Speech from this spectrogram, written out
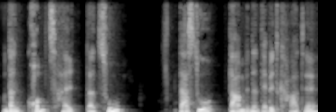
Und dann kommt's halt dazu, dass du da mit einer Debitkarte äh,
